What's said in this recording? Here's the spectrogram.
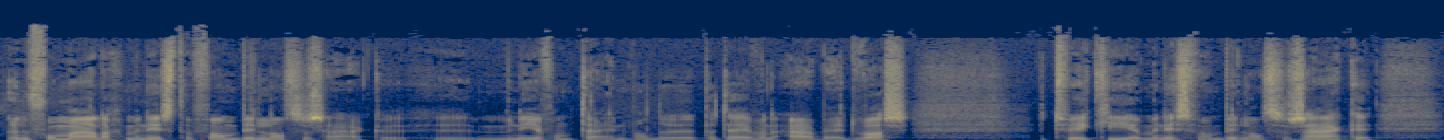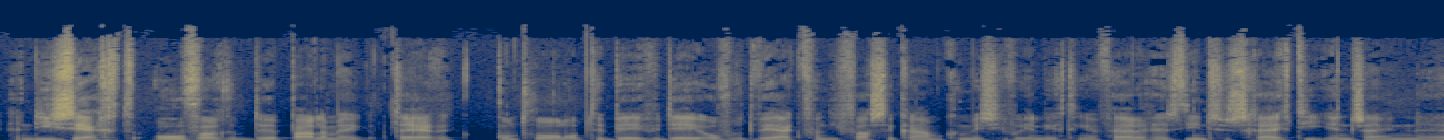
een voormalig minister van Binnenlandse Zaken. Uh, meneer Fontijn van de Partij van de Arbeid was twee keer minister van Binnenlandse Zaken. En die zegt over de parlementaire controle op de BVD... over het werk van die vaste Kamercommissie voor Inlichting en Veiligheidsdiensten... schrijft hij in zijn uh,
